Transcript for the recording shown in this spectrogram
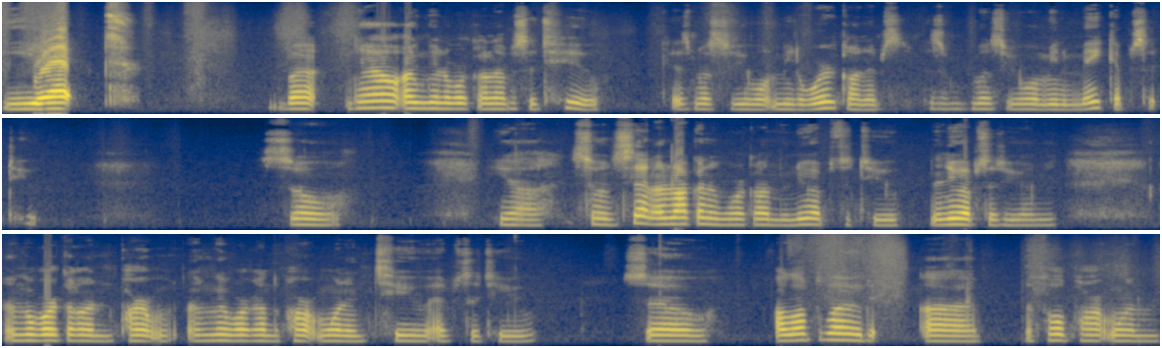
yet, but now I'm going to work on Episode 2, because most of you want me to work on Episode, because most of you want me to make Episode 2. So, yeah, so instead, I'm not going to work on the new episode 2, the new episode 2, I mean, I'm to work on part, I'm to work on the part 1 and 2, episode 2, so, I'll upload, uh, the full part 1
